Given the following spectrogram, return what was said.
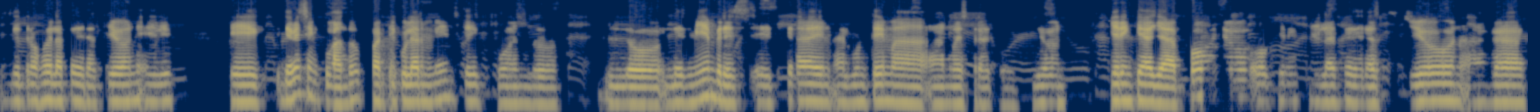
del trabajo de la federación es eh, de vez en cuando, particularmente cuando lo- los miembros eh, traen algún tema a nuestra atención, quieren que haya apoyo o quieren que la federación haga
